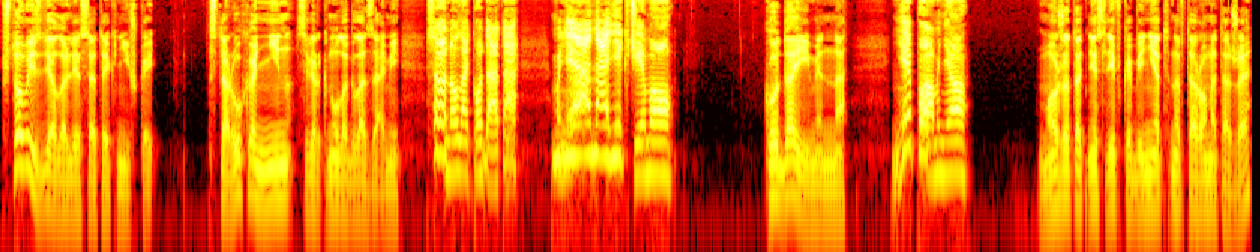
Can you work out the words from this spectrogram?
что вы сделали с этой книжкой?» Старуха Нин сверкнула глазами. «Сунула куда-то. Мне она ни к чему». «Куда именно?» «Не помню». «Может, отнесли в кабинет на втором этаже?»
